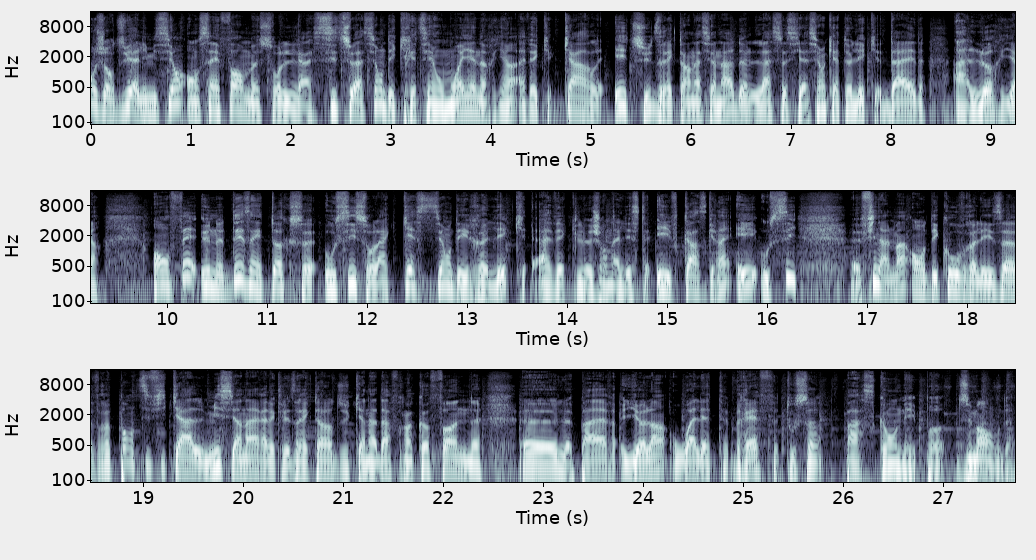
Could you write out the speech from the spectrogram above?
Aujourd'hui à l'émission, on s'informe sur la situation des chrétiens au Moyen-Orient avec Karl Etu, directeur national de l'Association catholique d'aide à l'Orient. On fait une désintox aussi sur la question des reliques avec le journaliste Yves Casgrain et aussi, euh, finalement, on découvre les œuvres pontificales missionnaires avec le directeur du Canada francophone, euh, le père Yolan Wallet. Bref, tout ça parce qu'on n'est pas du monde.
